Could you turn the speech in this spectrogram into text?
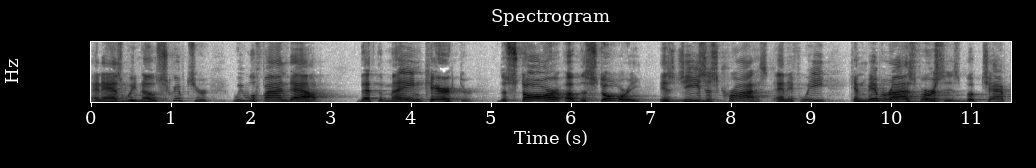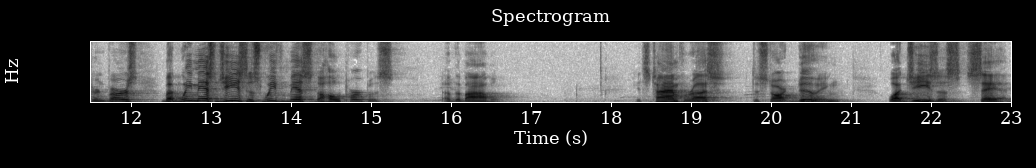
And as we know Scripture, we will find out that the main character, the star of the story, is Jesus Christ. And if we can memorize verses, book, chapter, and verse, but we miss Jesus, we've missed the whole purpose of the Bible. It's time for us to start doing what Jesus said.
